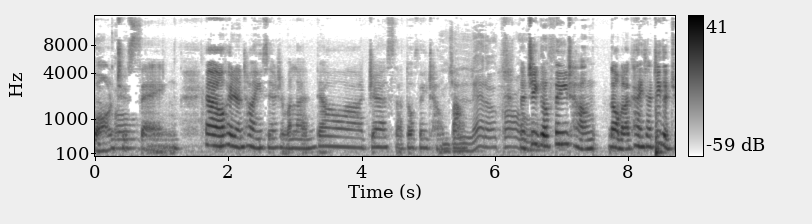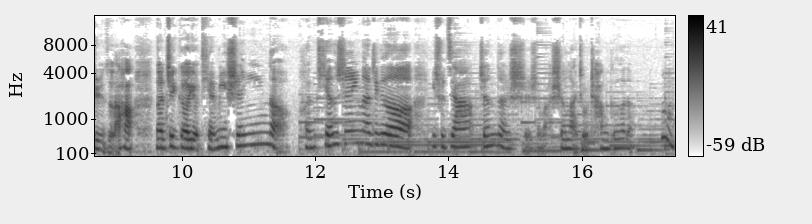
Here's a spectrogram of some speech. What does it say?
born to sing。要黑人唱一些什么蓝调啊、jazz 啊，都非常棒。那这个非常，那我们来看一下这个句子了哈。那这个有甜蜜声音的、很甜的声音的这个艺术家，真的是什么生来就唱歌的？嗯，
